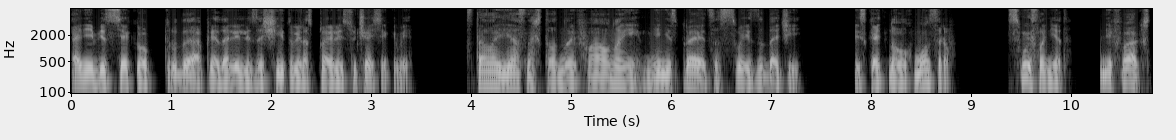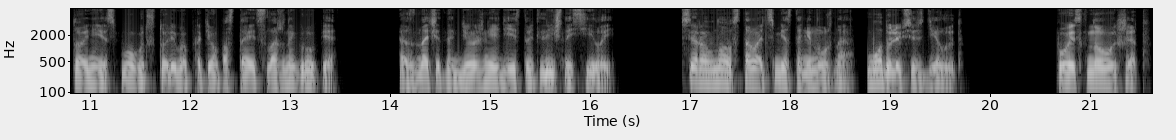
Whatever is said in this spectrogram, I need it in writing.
Они без всякого труда преодолели защиту и расправились с участниками. Стало ясно, что одной фауной мне не справиться со своей задачей. Искать новых монстров? Смысла нет. Не факт, что они смогут что-либо противопоставить слаженной группе, а значит, надежнее действовать личной силой. Все равно вставать с места не нужно, модули все сделают. Поиск новых жертв.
